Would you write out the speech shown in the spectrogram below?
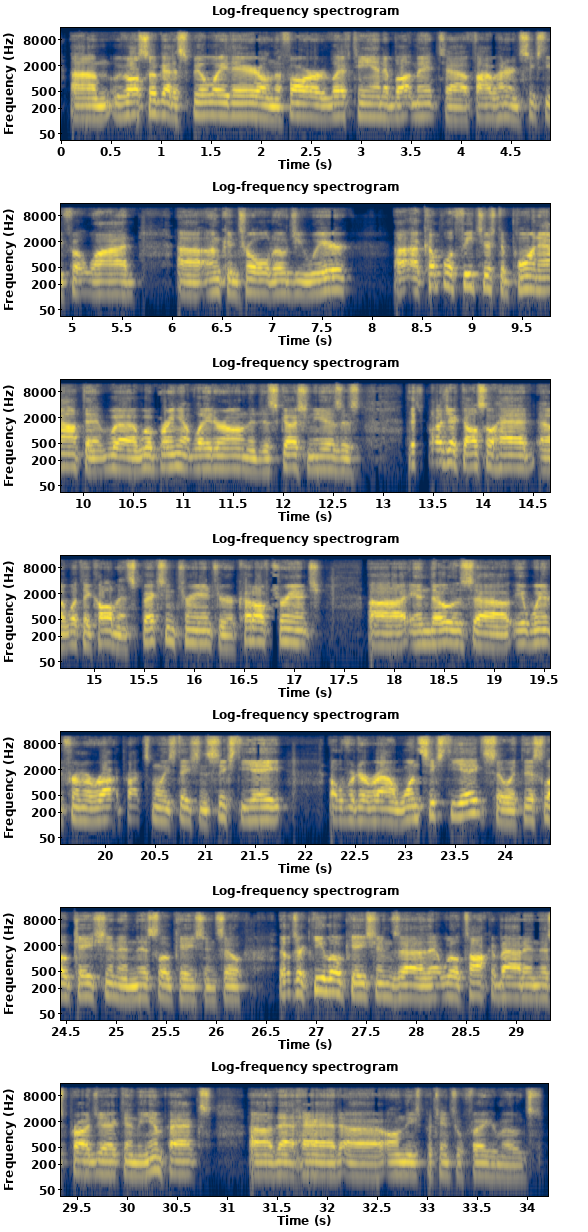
Um, we've also got a spillway there on the far left-hand abutment, uh, 560 foot wide, uh, uncontrolled ogee weir. Uh, a couple of features to point out that uh, we'll bring up later on the discussion is, is this project also had uh, what they call an inspection trench or a cutoff trench. Uh, and those, it went from approximately station 68 over to around 168. So at this location and this location. So those are key locations uh, that we'll talk about in this project and the impacts uh, that had uh, on these potential failure modes.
